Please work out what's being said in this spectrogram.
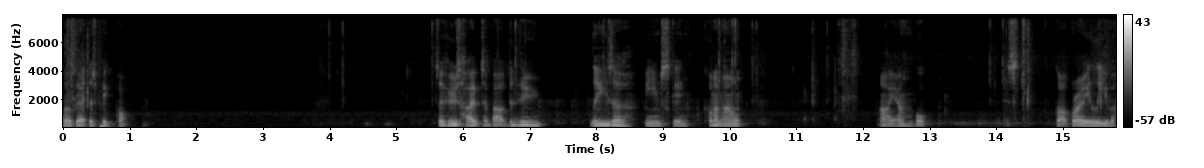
I'll get this big pot. So who's hyped about the new laser beam skin coming out? I am, but just got a grey lever.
